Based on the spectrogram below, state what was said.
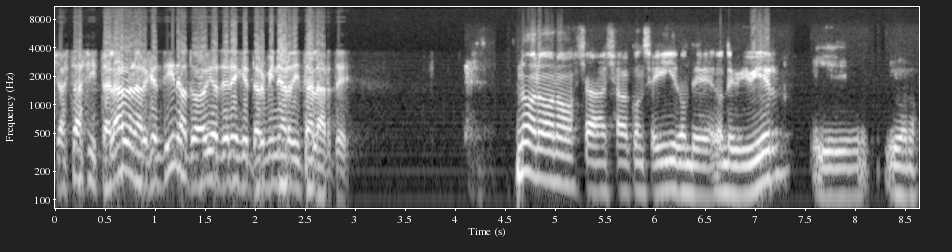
¿Ya estás instalado en Argentina o todavía tenés que terminar de instalarte? No, no, no, ya, ya conseguí donde, donde vivir y, bueno,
